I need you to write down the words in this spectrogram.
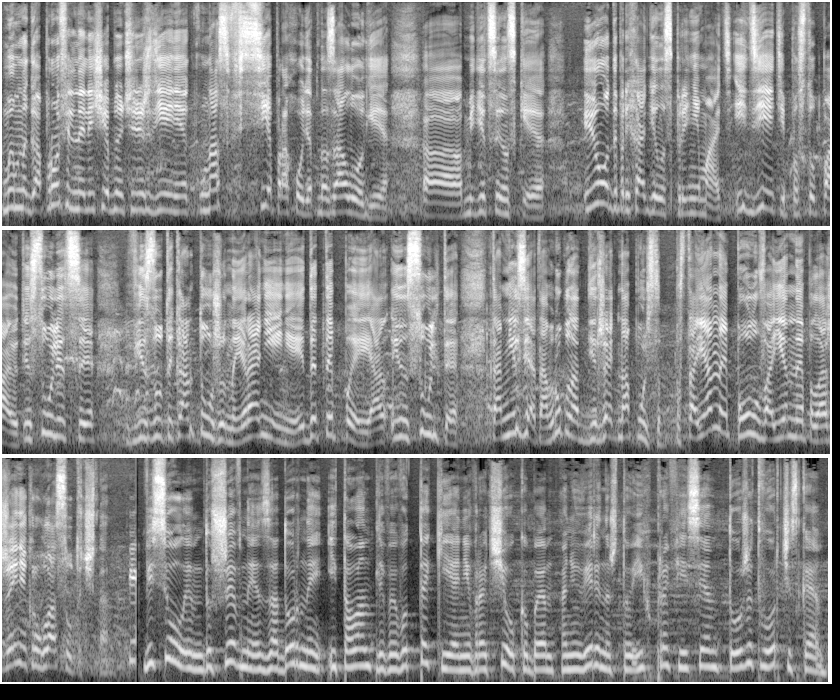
Мы многопрофильное лечебное учреждение, у нас все проходят нозологии э, медицинские. И роды приходилось принимать, и дети поступают, и с улицы везут и контуженные, и ранения, и ДТП, и а, инсульты. Там нельзя, там руку надо держать на пульсе. Постоянное полувоенное положение круглосуточно. Веселые, душевные, задорные и талантливые. Вот такие они врачи ОКБ. Они уверены, что их профессия тоже творческая.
